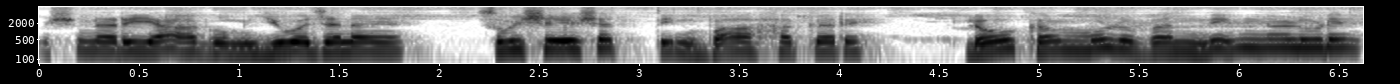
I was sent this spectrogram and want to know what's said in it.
മിഷണറിയാകും യുവജന സുവിശേഷത്തിൻ വാഹകരെ. ലോകം മുഴുവൻ നിങ്ങളുടെ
